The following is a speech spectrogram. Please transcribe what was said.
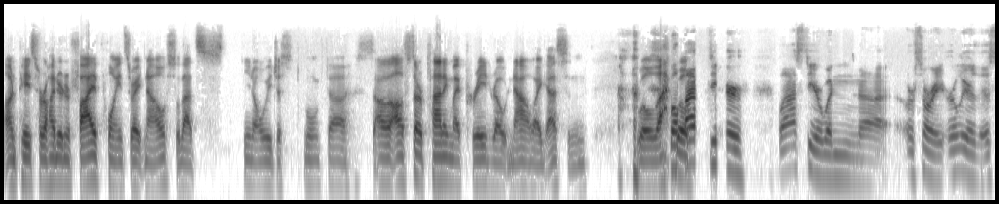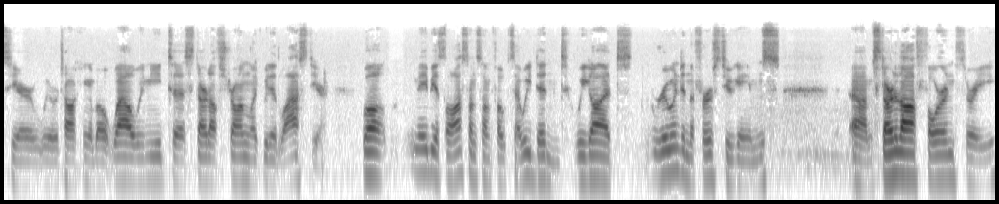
on pace for 105 points right now. So that's you know we just won't. Uh, I'll, I'll start planning my parade route now, I guess, and we'll. well, we'll, last year last year when uh, or sorry earlier this year we were talking about well we need to start off strong like we did last year well maybe it's lost on some folks that we didn't. We got ruined in the first two games. Um, started off four and three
